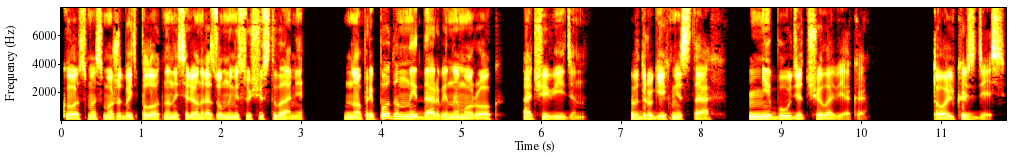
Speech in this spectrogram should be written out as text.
Космос может быть плотно населен разумными существами, но преподанный Дарвином урок очевиден. В других местах не будет человека. Только здесь.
